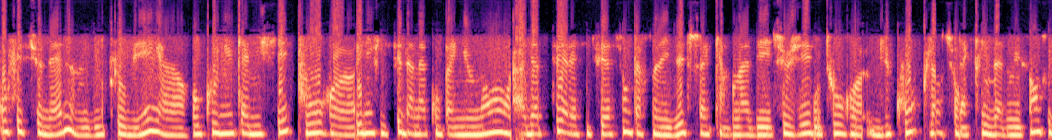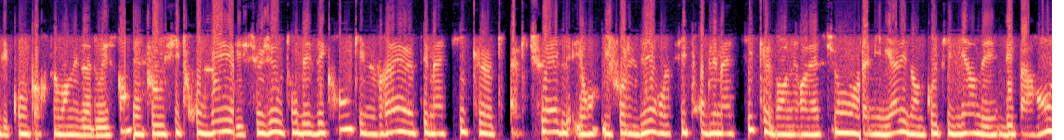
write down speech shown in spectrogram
professionnels diplômés, euh, reconnus, qualifiés pour euh, bénéficier d'un accompagnement adapté à la situation personnalisée de chacun. On a des sujets autour du couple, sur la crise d'adolescence ou des comportements des adolescents. On peut aussi trouver des sujets autour des écrans, qui est une vraie thématique actuelle et il faut le dire aussi problématique dans les relations familiales et dans le quotidien des, parents.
